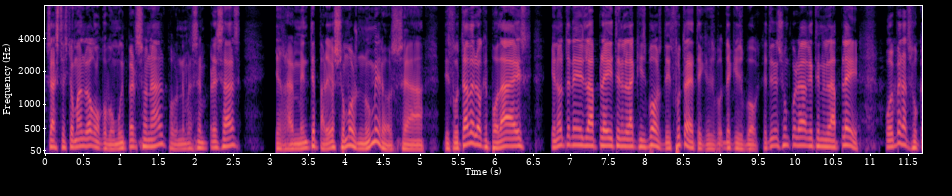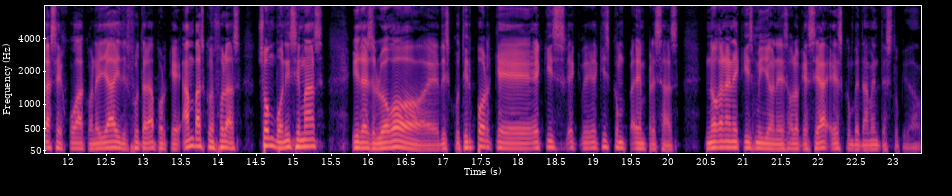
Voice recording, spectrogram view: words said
sea, estáis tomando algo como muy personal por unas empresas que realmente para ellos somos números. O sea, disfrutad de lo que podáis. Que no tenéis la Play y tenéis la Xbox, disfruta de, Xbox-. Que tienes un colega que tiene la Play, pues vete a su casa y juega con ella y disfrútala porque ambas consolas son buenísimas y desde luego eh, discutir porque X, X empresas no ganan X millones o lo que sea es completamente estúpido.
